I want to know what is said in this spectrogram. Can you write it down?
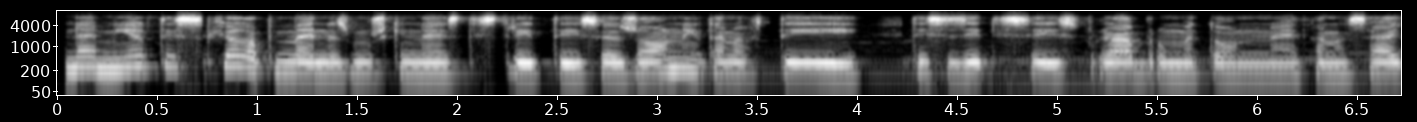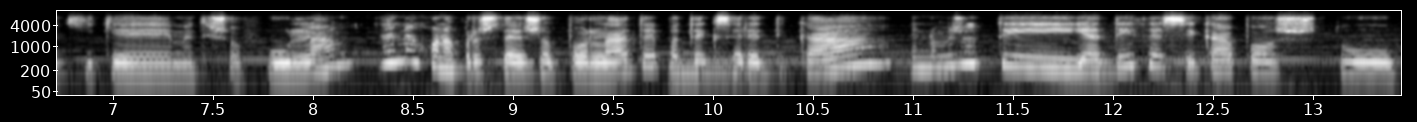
Ναι, μία από τις πιο αγαπημένες μου σκηνές της τρίτης σεζόν ήταν αυτή τη συζήτηση του Λάμπρου με τον ε, Θανασάκη και με τη Σοφούλα. Δεν έχω να προσθέσω πολλά, τα είπατε εξαιρετικά. Ε, Νομίζω ότι η αντίθεση κάπως του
